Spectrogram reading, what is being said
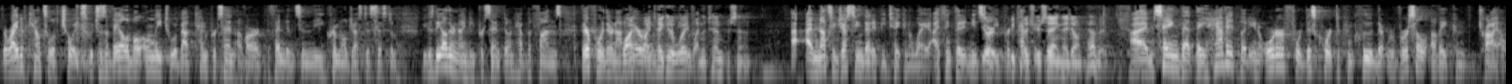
the right of counsel of choice, which is available only to about 10 percent of our defendants in the criminal justice system, because the other 90 percent don't have the funds. Therefore, they're not why, hiring. Why take it away anyone. from the 10 percent? I, am not suggesting that it be taken away. I think that it needs you're, to be protected. Because you're saying they don't have it. I'm saying that they have it, but in order for this court to conclude that reversal of a con- trial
